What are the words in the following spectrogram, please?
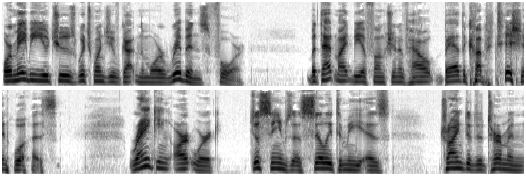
Or maybe you choose which ones you've gotten the more ribbons for. But that might be a function of how bad the competition was. Ranking artwork just seems as silly to me as trying to determine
